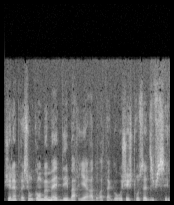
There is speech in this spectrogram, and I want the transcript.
j'ai l'impression qu'on me met des barrières à droite à gauche et je trouve ça difficile.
